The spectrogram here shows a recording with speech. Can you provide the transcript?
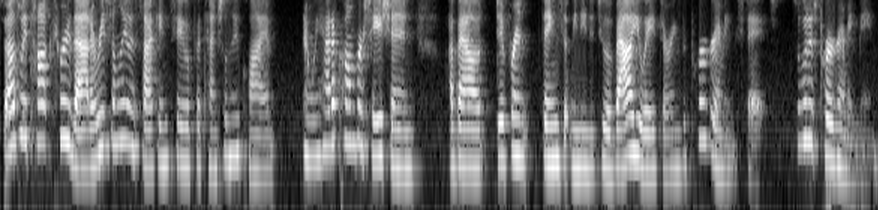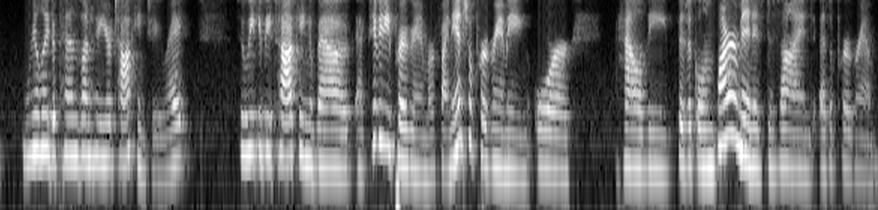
So, as we talk through that, I recently was talking to a potential new client, and we had a conversation about different things that we needed to evaluate during the programming stage. So, what does programming mean? Really depends on who you're talking to, right? So, we could be talking about activity program or financial programming or how the physical environment is designed as a program.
